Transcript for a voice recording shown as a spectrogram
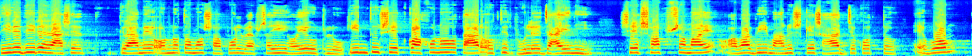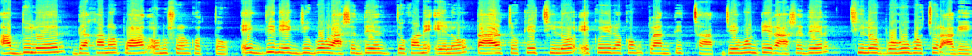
ধীরে ধীরে রাশেদ গ্রামের অন্যতম সফল ব্যবসায়ী হয়ে উঠল। কিন্তু সে কখনো তার অতীত ভুলে যায়নি। সে সব সময় অভাবী মানুষকে সাহায্য করত এবং আব্দুলের দেখানোর পথ অনুসরণ করত। একদিন এক যুবক রাশেদের দোকানে এলো। তার চোখে ছিল একই রকম ক্লান্তির ছাপ, যেমনটি রাশেদের ছিল বহু বছর আগে।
